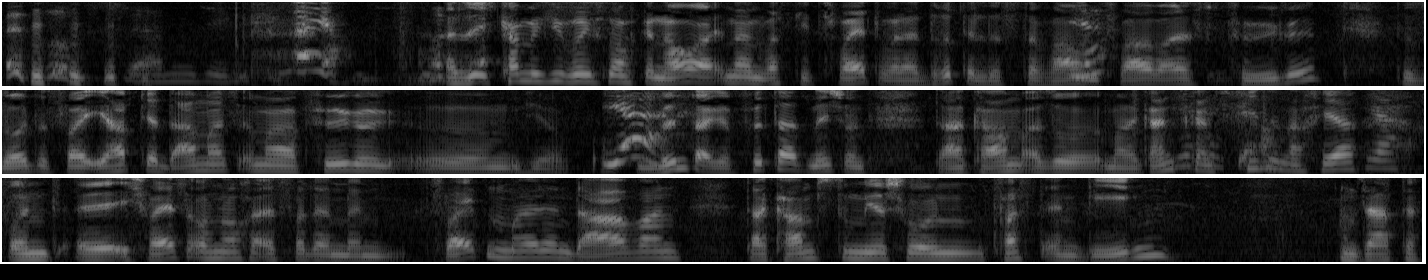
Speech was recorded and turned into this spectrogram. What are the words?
wenn es ums Lernen ging. Naja, Also ich kann mich übrigens noch genau erinnern, was die zweite oder dritte Liste war. Ja. Und zwar war es Vögel. Du solltest, weil ihr habt ja damals immer Vögel ähm, hier Ja. im Winter gefüttert, nicht? Und da kamen also mal ganz, Ja, ganz viele auch. nachher. Und äh, ich weiß auch noch, als wir dann beim zweiten Mal dann da waren, da kamst du mir schon fast entgegen und sagte,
